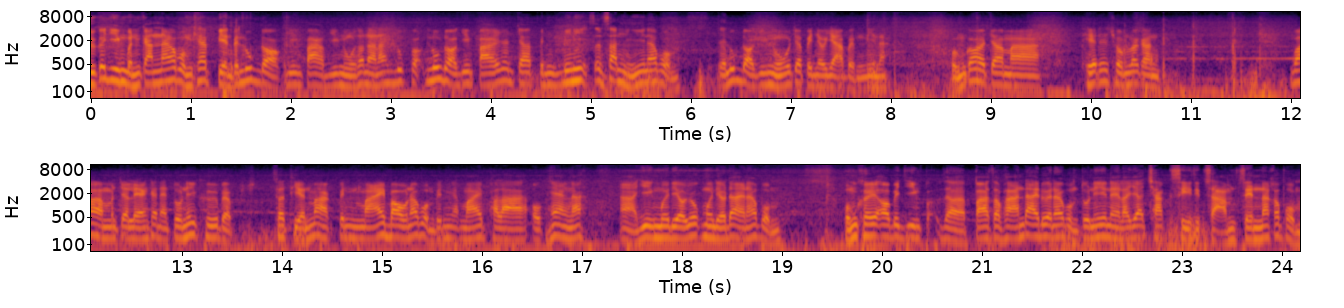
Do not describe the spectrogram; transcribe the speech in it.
คือก็ยิงเหมือนกันนะครับผมแค่เปลี่ยนเป็นลูกดอกยิงปลากับยิงหนูเท่านั้นนะลูกลูกดอกยิงปลาก็จะเป็นมินิสั้นๆอย่างนี้นะผมแต่ลูกดอกยิงหนูจะเป็นยาวๆแบบนี้นะผมก็จะมาเทสให้ชมแล้วกัน ว่ามันจะแรงแค่ไหนตัวนี้คือแบบเสถียรมากเป็นไม้เบานะผมเป็นไม้พาราอบแห้งนะอ่ายิงมือเดียวยกมือเดียวได้นะครับผมผมเคยเอาไปยิงปลาสะพานได้ด้วยนะผมตัวนี้ในระยะชัก 43 เซนนะครับผม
